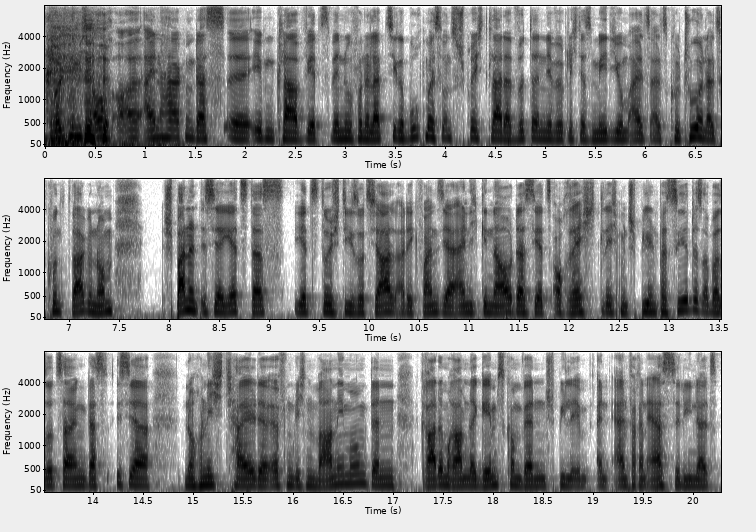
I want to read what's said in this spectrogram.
Da wollte ich nämlich auch äh, einhaken, dass äh, eben klar, jetzt, wenn du von der Leipziger Buchmesse uns sprichst, klar, da wird dann ja wirklich das Medium als, als Kultur und als Kunst wahrgenommen. Spannend ist ja jetzt, dass jetzt durch die Sozialadäquanz ja eigentlich genau das jetzt auch rechtlich mit Spielen passiert ist, aber sozusagen das ist ja noch nicht Teil der öffentlichen Wahrnehmung, denn gerade im Rahmen der Gamescom werden Spiele einfach in erster Linie als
